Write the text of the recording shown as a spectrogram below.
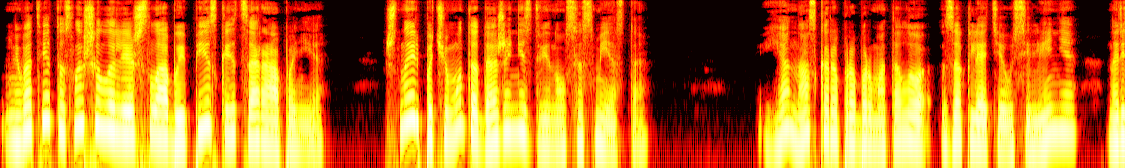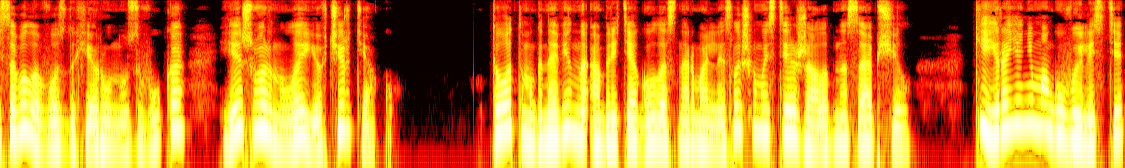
В ответ услышала лишь слабый писк и царапанье. Шнырь почему-то даже не сдвинулся с места. Я наскоро пробормотала заклятие усиления, нарисовала в воздухе руну звука и швырнула ее в чертяку. Тот, мгновенно обретя голос нормальной слышимости, жалобно сообщил. «Кира, я не могу вылезти,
